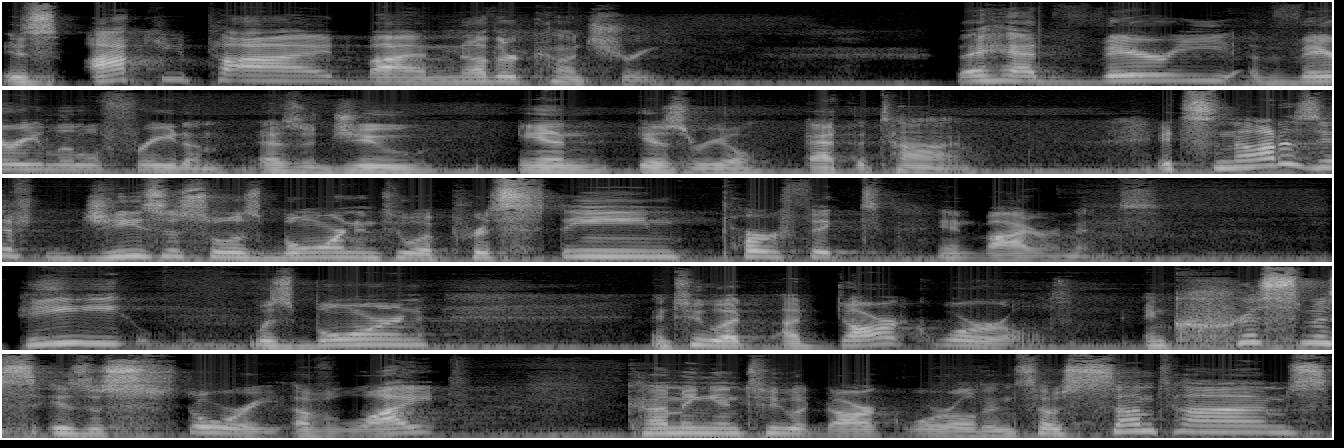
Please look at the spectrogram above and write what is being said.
is occupied by another country. They had very, very little freedom as a Jew in Israel at the time. it's not as if Jesus was born into a pristine, perfect environment. He was born into a, a dark world. And Christmas is a story of light coming into a dark world. And so sometimes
